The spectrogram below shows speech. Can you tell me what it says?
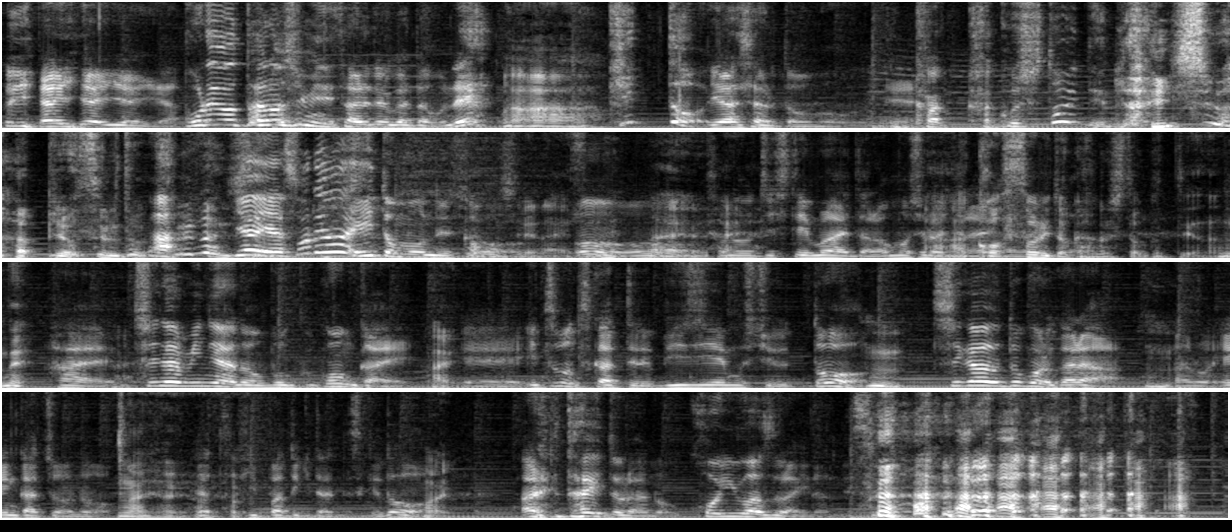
いやいやいやいや。これを楽しみにされてる方もねあ。きっといらっしゃると思うんであか隠しといて来週発表するとかいやいやそれはいいと思うんですよ。かもしれないですね。うんうんはいはい。そのうちしてもらえたら面白いんじゃないこっそりと隠しとくっていうのはね。はい、ちなみにあの僕今回、はい。えーいつも使ってる BGM 集とうん。違うところから、うん。あの演歌調のはいはいはい。やつを引っ張ってきたんですけど、はい。あれタイトルあの恋煩いなんですよ。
